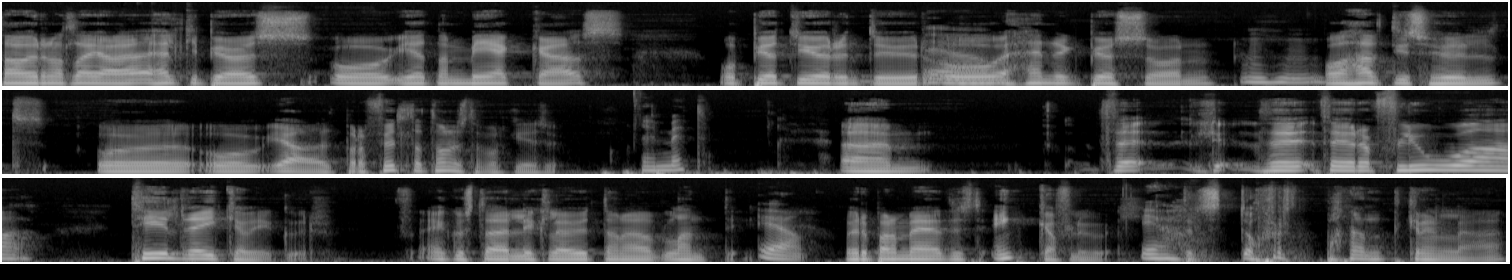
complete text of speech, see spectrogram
þá eru náttúrulega Helgi Björns og hérna Megas og Björn Jörundur Já. og Henrik Björnsson mhm, og Hafdís Huld og, og já, bara fullt af tónlistafólki þessu. Um, þau, þau, þau eru að fljúa til Reykjavíkur einhver staðar líklega utan af landi. Já, og eru bara með, þú veist, engaflugul Já. þetta er stórt band greinlega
